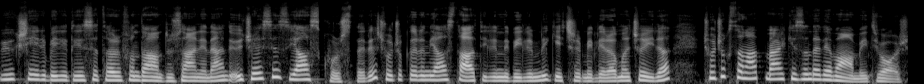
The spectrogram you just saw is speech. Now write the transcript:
Büyükşehir Belediyesi tarafından düzenlenen ücretsiz yaz kursları çocukların yaz tatilini verimli geçirmeleri amacıyla Çocuk Sanat Merkezi'nde devam ediyor.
